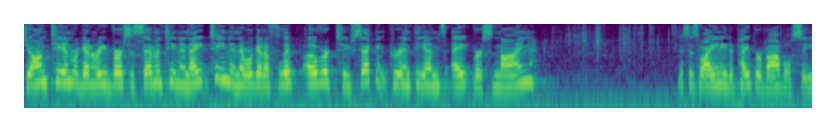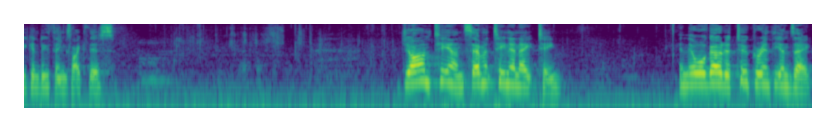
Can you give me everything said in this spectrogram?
John 10, we're going to read verses 17 and 18, and then we're going to flip over to 2 Corinthians 8, verse 9. This is why you need a paper Bible so you can do things like this. John 10, 17 and 18. And then we'll go to 2 Corinthians 8.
